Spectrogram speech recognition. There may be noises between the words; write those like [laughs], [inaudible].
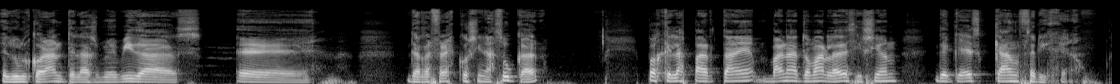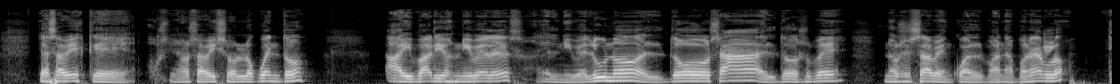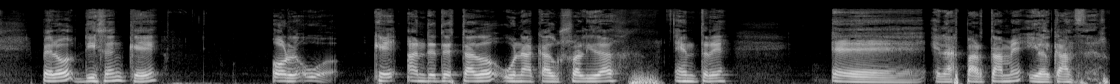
edulcorante las bebidas eh, de refresco sin azúcar, pues que las partanes van a tomar la decisión de que es cancerígeno. Ya sabéis que, o si no sabéis os lo cuento, hay varios niveles, el nivel 1, el 2A, el 2B, no se sabe en cuál van a ponerlo, pero dicen que que han detectado una causalidad entre eh, el aspartame y el cáncer.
